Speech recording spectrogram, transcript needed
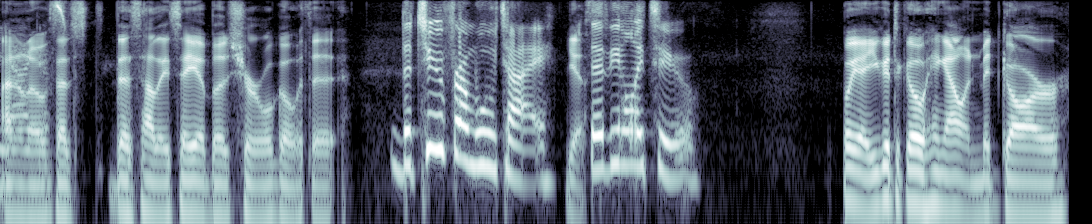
I don't know if that's that's how they say it, but sure, we'll go with it. the two from Wutai. Yes. They're the only two. But yeah, you get to go hang out in Midgar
